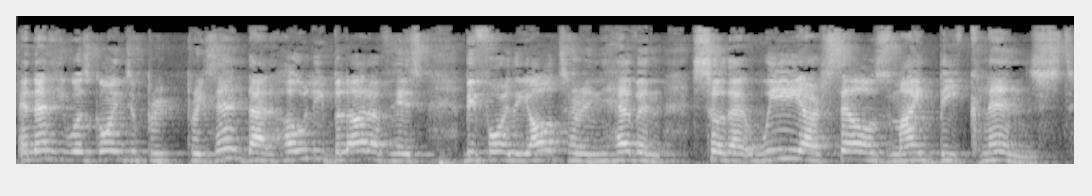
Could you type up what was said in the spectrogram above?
and that he was going to pre- present that holy blood of his before the altar in heaven so that we ourselves might be cleansed.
